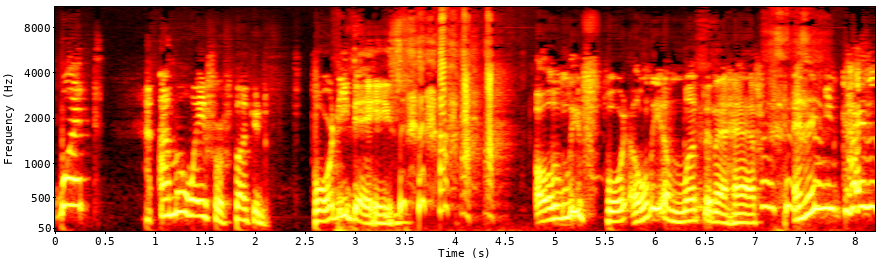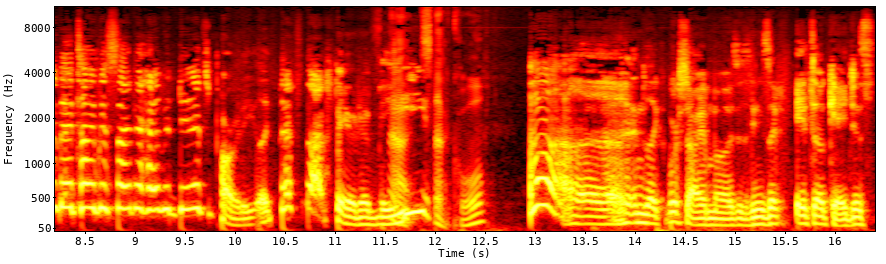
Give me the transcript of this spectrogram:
what? I'm away for fucking forty days, only four, only a month and a half, and then you guys at that time decide to have a dance party. Like that's not fair to me. Not- it's not cool. Ah, and like, we're sorry, Moses. And he's like, it's okay, just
